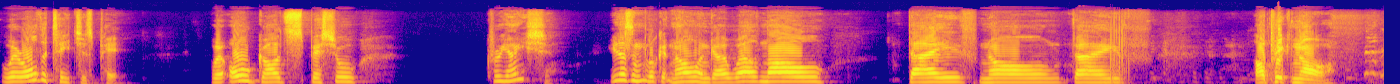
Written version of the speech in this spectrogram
we're all the teacher's pet. We're all God's special creation. He doesn't look at Noel and go, Well, Noel, Dave, Noel, Dave. I'll pick Noel.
